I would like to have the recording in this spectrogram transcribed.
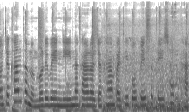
เราจะข้ามถนนบริเวณนี้นะคะ เราจะข้ามไปที่โบเบสสเตชันค่ะ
